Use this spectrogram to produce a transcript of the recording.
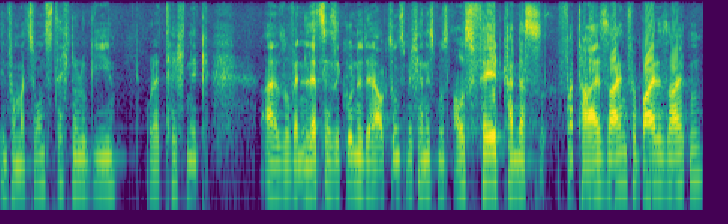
Informationstechnologie oder Technik. Also wenn in letzter Sekunde der Auktionsmechanismus ausfällt, kann das fatal sein für beide Seiten.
